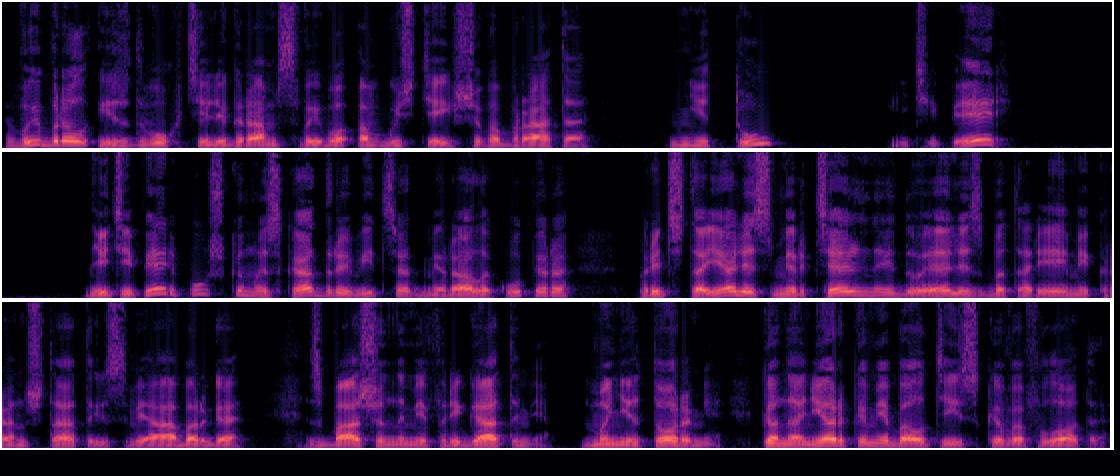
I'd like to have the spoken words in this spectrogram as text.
выбрал из двух телеграмм своего августейшего брата не ту, и теперь... И теперь пушкам эскадры вице-адмирала Купера предстояли смертельные дуэли с батареями Кронштадта и Свиаборга, с башенными фрегатами, мониторами, канонерками Балтийского флота.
